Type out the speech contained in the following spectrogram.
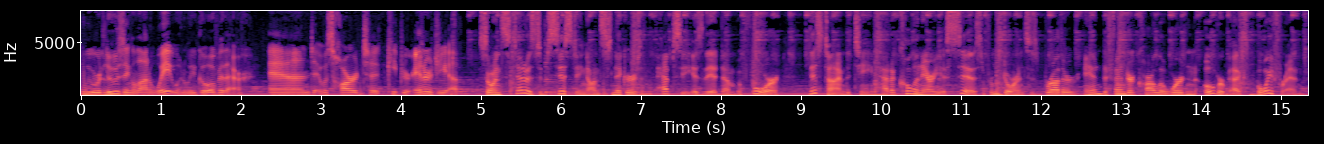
We were losing a lot of weight when we go over there and it was hard to keep your energy up. So instead of subsisting on Snickers and Pepsi as they had done before, this time the team had a culinary assist from Dorrance's brother and defender Carla Werden Overbeck's boyfriend,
